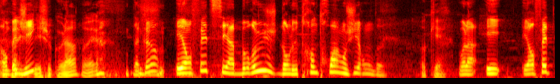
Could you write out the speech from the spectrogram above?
en Des Belgique, chocolats, ouais. d'accord Et en fait, c'est à Bruges, dans le 33 en Gironde. Ok. Voilà. Et, et en fait,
